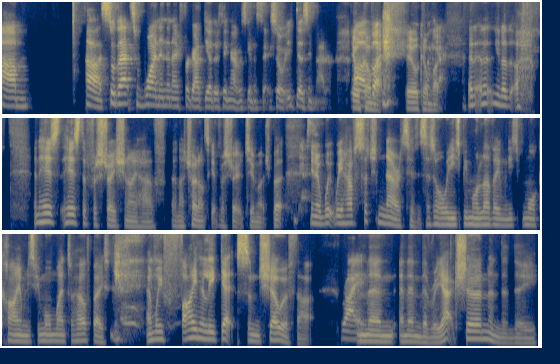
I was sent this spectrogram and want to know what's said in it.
Mm. Um, uh, so that's one, and then I forgot the other thing I was going to say. So it doesn't matter. It'll uh, come but, back. It'll come back. And and you know, and here's here's the frustration I have, and I try not to get frustrated too much, but yes. you know, we, we have such a narrative that says, oh, we need to be more loving, we need to be more kind, we need to be more mental health based. and we finally get some show of that. Right. And then and then the reaction and then the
